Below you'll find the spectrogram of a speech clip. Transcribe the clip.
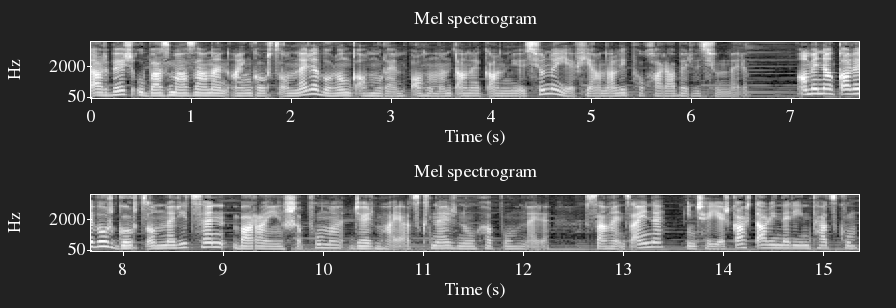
Տարբեր ու բազմազան են այն գործոնները, որոնք ամուր են պահում ընտանեկան միությունը եւ հիանալի փոխհարաբերությունները։ Ամենակարևոր գործոններից են բառային շփումը, ջերմ հայացքներն ու հպումները։ Սա հենց այն է, ինչը երկար տարիների ընթացքում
